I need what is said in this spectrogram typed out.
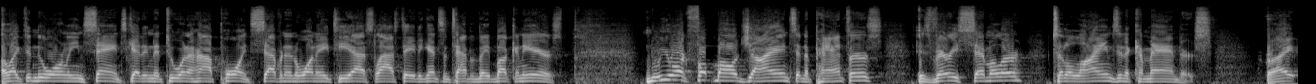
I like the New Orleans Saints getting the two and a half points, seven and one ATS last eight against the Tampa Bay Buccaneers. New York Football Giants and the Panthers is very similar to the Lions and the Commanders, right?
